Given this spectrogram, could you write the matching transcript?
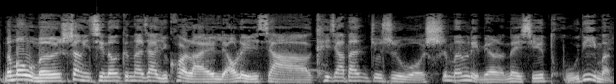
那么我们上一期呢，跟大家一块儿来聊了一下 K 加班，就是我师门里面的那些徒弟们，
